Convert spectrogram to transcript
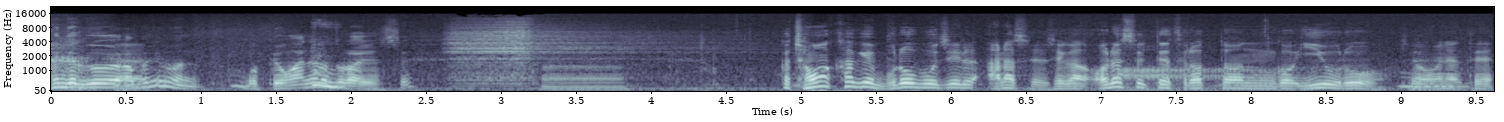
근데 그 네. 아버님은 뭐 병안으로 돌아가셨어요? 그러니까 정확하게 물어보질 않았어요. 제가 어렸을 때 들었던 거 이후로 제가 어머니한테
